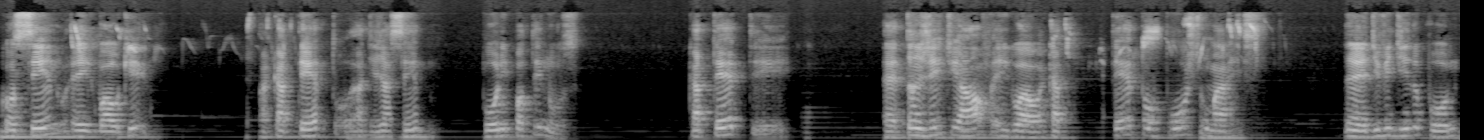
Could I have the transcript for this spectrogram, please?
Cosseno é igual a quê? a cateto adjacente por hipotenusa. Catete, é, tangente alfa é igual a cateto oposto mais é, dividido por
